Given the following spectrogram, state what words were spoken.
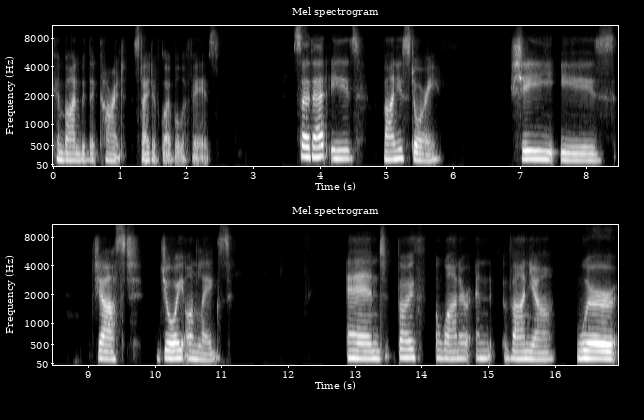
combined with the current state of global affairs. So that is Vania's story. She is just joy on legs. And both Awana and Vanya were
